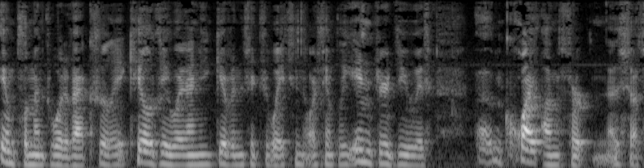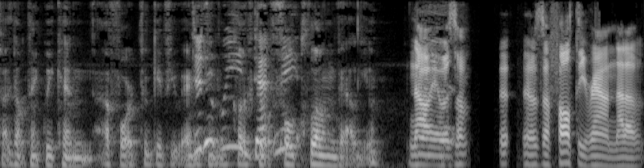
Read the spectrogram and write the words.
implement would have actually killed you in any given situation or simply injured you is uh, quite uncertain. As such, I don't think we can afford to give you anything we close to a full clone value. No, it was a it was a faulty round, not a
